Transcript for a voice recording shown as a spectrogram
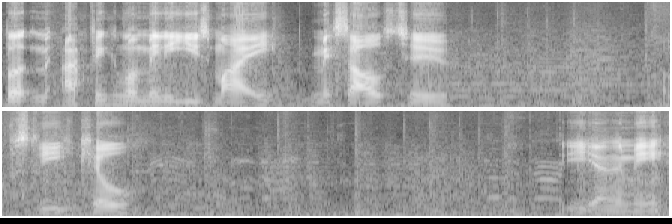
But I think I'm going to mainly use my missiles to obviously kill the enemy.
